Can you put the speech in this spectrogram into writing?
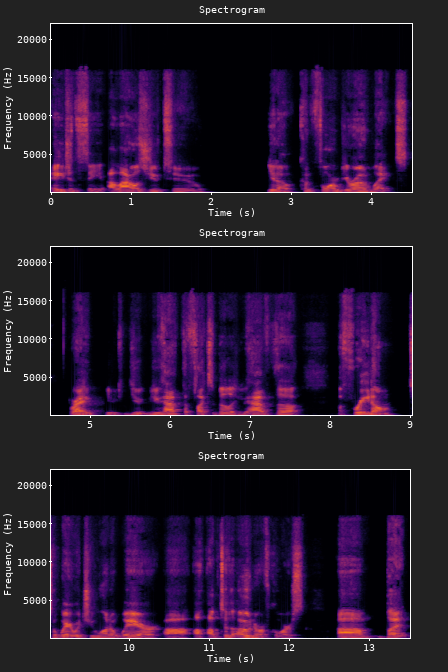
agency allows you to, you know, conform your own ways, right? Right. You, you you have the flexibility, you have the freedom to wear what you want to wear, uh, up to the owner, of course. Um, but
